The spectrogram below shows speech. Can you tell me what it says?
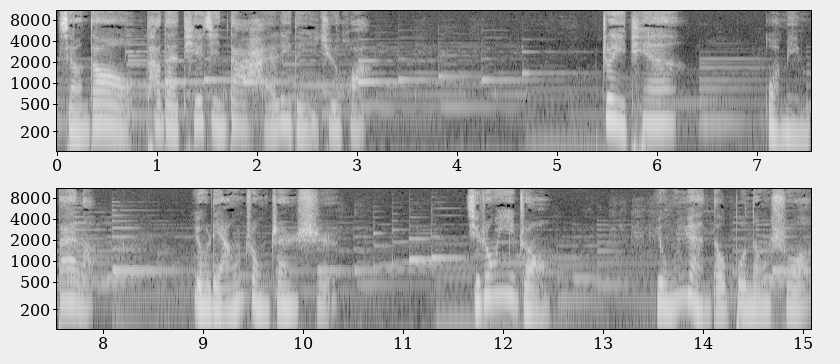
想到他在贴近大海里的一句话。这一天，我明白了，有两种真实，其中一种。永远都不能说。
